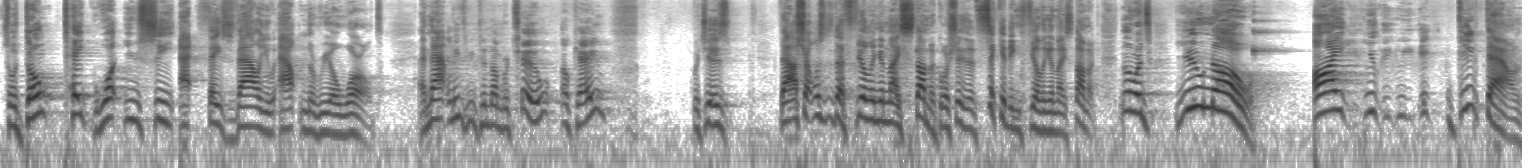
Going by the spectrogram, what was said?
So don't take what you see at face value out in the real world. And that leads me to number two, okay, which is thou shalt listen to that feeling in thy stomach, or say that sickening feeling in thy stomach. In other words, you know, I, you, it, deep down,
